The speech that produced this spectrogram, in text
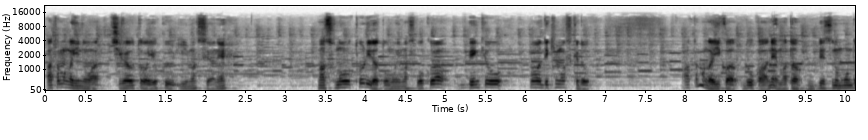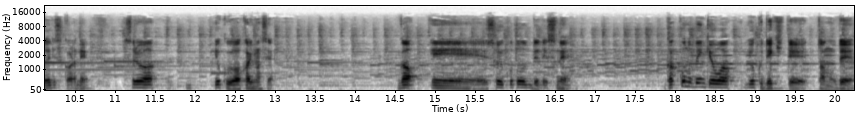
頭がいいのは違うとはよく言いますよね。まあその通りだと思います。僕は勉強はできますけど頭がいいかどうかはねまた別の問題ですからね。それはよく分かりません。が、えー、そういうことでですね学校の勉強はよくできてたので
